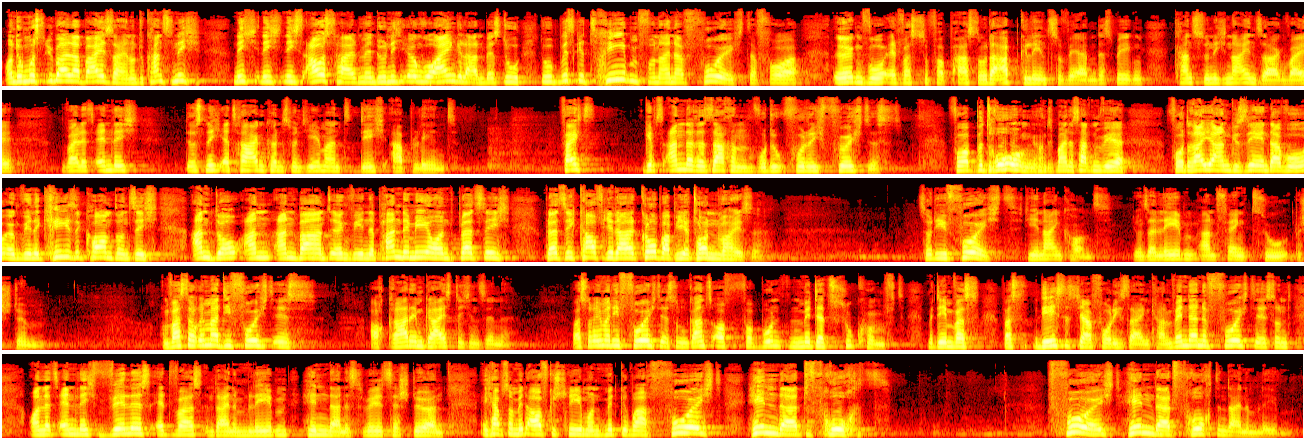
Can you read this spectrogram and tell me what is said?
Und du musst überall dabei sein und du kannst nicht, nicht, nicht, nichts aushalten, wenn du nicht irgendwo eingeladen bist. Du, du bist getrieben von einer Furcht davor, irgendwo etwas zu verpassen oder abgelehnt zu werden. Deswegen kannst du nicht Nein sagen, weil, weil letztendlich du es nicht ertragen könntest, wenn jemand dich ablehnt. Vielleicht gibt's andere Sachen, wo du, wo du dich fürchtest. vor Bedrohung. Und ich meine, das hatten wir vor drei Jahren gesehen, da wo irgendwie eine Krise kommt und sich an, an, anbahnt, irgendwie eine Pandemie und plötzlich, plötzlich kauft jeder Klopapier tonnenweise. So die Furcht, die hineinkommt, die unser Leben anfängt zu bestimmen. Und was auch immer die Furcht ist, auch gerade im geistlichen Sinne, was auch immer die Furcht ist und ganz oft verbunden mit der Zukunft, mit dem, was, was nächstes Jahr vor dich sein kann. Wenn da eine Furcht ist und, und letztendlich will es etwas in deinem Leben hindern, es will zerstören. Ich habe es mal mit aufgeschrieben und mitgebracht, Furcht hindert Frucht. Furcht hindert Frucht in deinem Leben.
